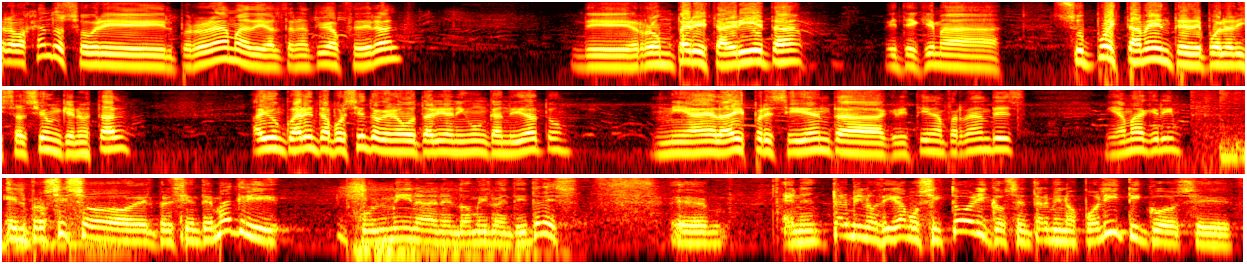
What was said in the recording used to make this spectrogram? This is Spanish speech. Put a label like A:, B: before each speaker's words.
A: trabajando sobre el programa de Alternativa Federal, de romper esta grieta, este esquema supuestamente de polarización que no es tal. Hay un 40% que no votaría ningún candidato, ni a la expresidenta Cristina Fernández, ni a Macri.
B: El proceso del presidente Macri culmina en el 2023. Eh, en, términos, digamos, históricos, en términos políticos, eh,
